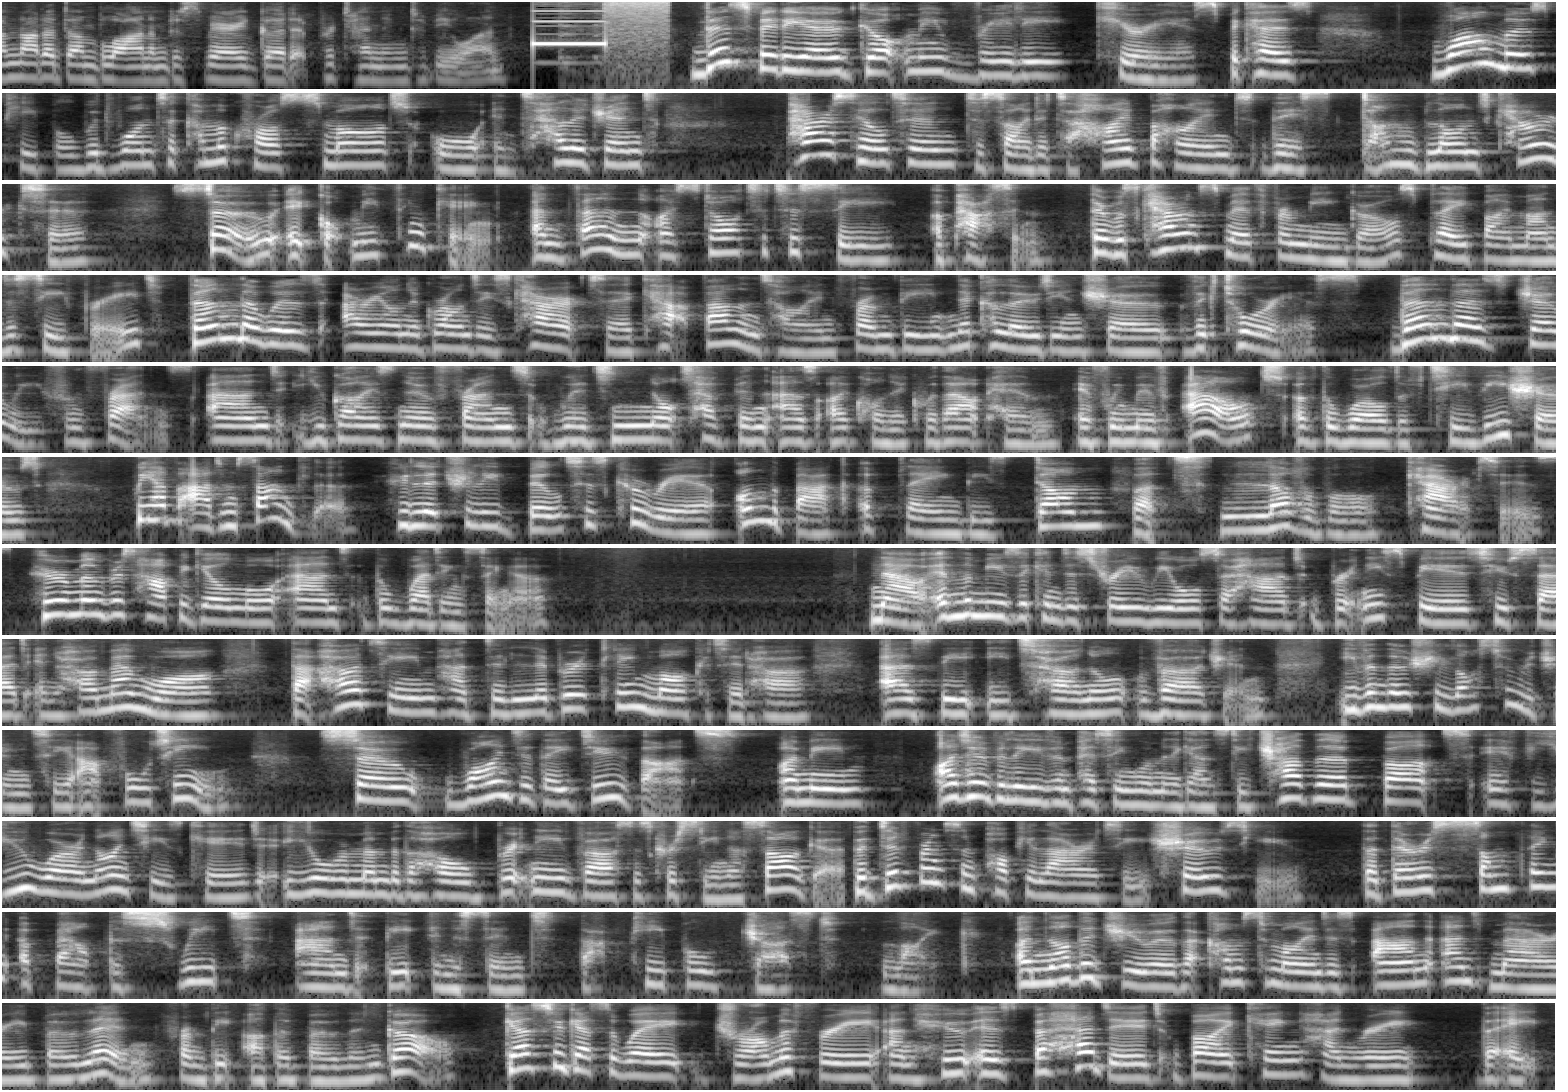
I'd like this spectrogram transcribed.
I'm not a dumb blonde, I'm just very good at pretending to be one. This video got me really curious because while most people would want to come across smart or intelligent, Paris Hilton decided to hide behind this dumb blonde character so it got me thinking, and then I started to see a pattern. There was Karen Smith from Mean Girls, played by Amanda Seyfried. Then there was Ariana Grande's character, Cat Valentine, from the Nickelodeon show Victorious. Then there's Joey from Friends, and you guys know Friends would not have been as iconic without him. If we move out of the world of TV shows, we have Adam Sandler, who literally built his career on the back of playing these dumb but lovable characters. Who remembers Happy Gilmore and The Wedding Singer? Now, in the music industry, we also had Britney Spears, who said in her memoir that her team had deliberately marketed her as the eternal virgin, even though she lost her virginity at 14. So, why did they do that? I mean, I don't believe in pitting women against each other, but if you were a 90s kid, you'll remember the whole Britney versus Christina saga. The difference in popularity shows you that there is something about the sweet and the innocent that people just like. Another duo that comes to mind is Anne and Mary Boleyn from The Other Boleyn Girl. Guess who gets away drama free and who is beheaded by King Henry VIII?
